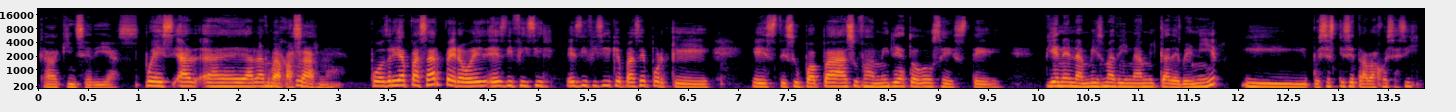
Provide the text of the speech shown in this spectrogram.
cada 15 días. Pues a, a, a Va a pasar, ¿no? Podría pasar, pero es, es difícil. Es difícil que pase porque este, su papá, su familia, todos este, tienen la misma dinámica de venir y pues es que ese trabajo es así.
